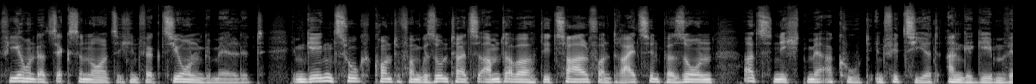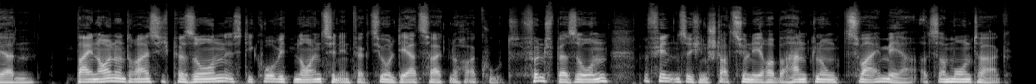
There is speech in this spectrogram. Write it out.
496 Infektionen gemeldet. Im Gegenzug konnte vom Gesundheitsamt aber die Zahl von 13 Personen als nicht mehr akut infiziert angegeben werden. Bei 39 Personen ist die Covid-19-Infektion derzeit noch akut. Fünf Personen befinden sich in stationärer Behandlung, zwei mehr als am Montag.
